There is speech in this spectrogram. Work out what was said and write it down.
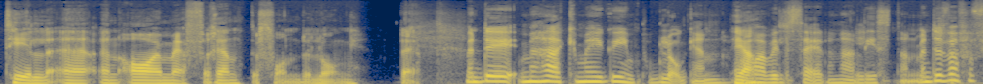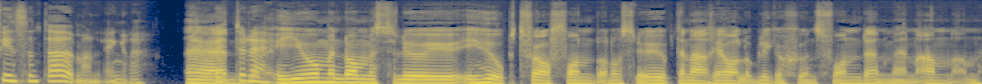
till eh, en AMF räntefond lång. Det. Men, det, men här kan man ju gå in på bloggen Ja. om man vill se den här listan. Men du, varför finns inte Öhman längre? Eh, Vet du det? Jo, men de slog ju ihop två fonder. De slog ihop den här realobligationsfonden med en annan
